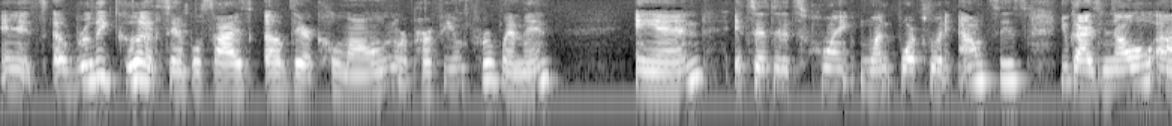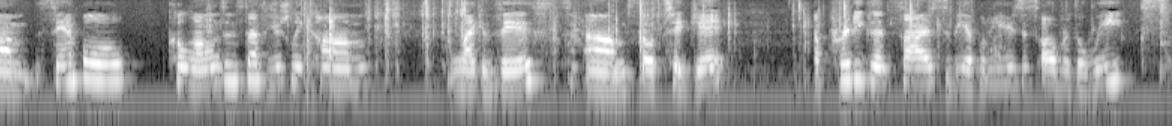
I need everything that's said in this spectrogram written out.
And it's a really good sample size of their cologne or perfume for women. And it says that it's 0.14 fluid ounces. You guys know um, sample colognes and stuff usually come like this. Um, so to get a pretty good size to be able to use this over the weeks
